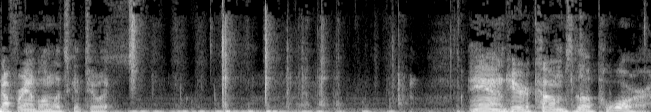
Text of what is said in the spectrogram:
Enough rambling, let's get to it. And here comes the pour.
